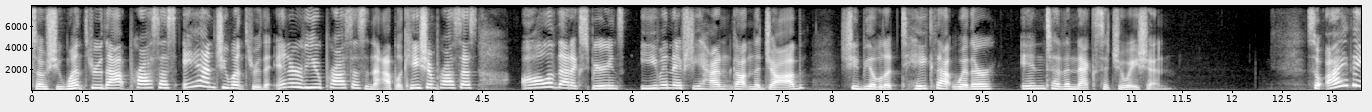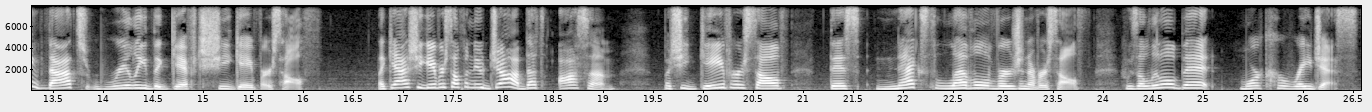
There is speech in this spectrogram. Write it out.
so she went through that process and she went through the interview process and the application process. All of that experience, even if she hadn't gotten the job, she'd be able to take that with her into the next situation. So I think that's really the gift she gave herself. Like, yeah, she gave herself a new job. That's awesome. But she gave herself this next level version of herself who's a little bit more courageous,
